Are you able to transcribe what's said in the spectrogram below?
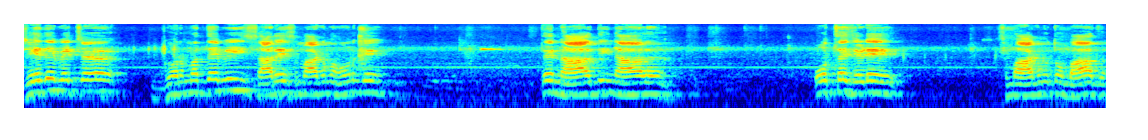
ਜਿਹਦੇ ਵਿੱਚ ਗੁਰਮਤ ਦੇ ਵੀ ਸਾਰੇ ਸਮਾਗਮ ਹੋਣਗੇ ਤੇ ਨਾਲ ਦੀ ਨਾਲ ਉੱਥੇ ਜਿਹੜੇ ਸਮਾਗਮ ਤੋਂ ਬਾਅਦ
